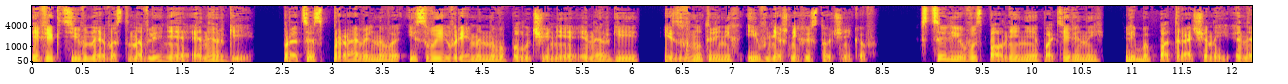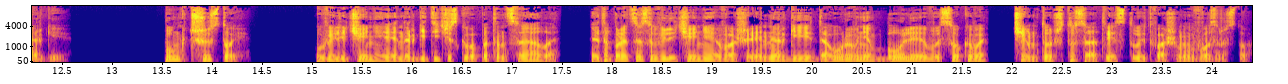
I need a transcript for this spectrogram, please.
Эффективное восстановление энергии – процесс правильного и своевременного получения энергии из внутренних и внешних источников с целью восполнения потерянной либо потраченной энергии. Пункт шестой. Увеличение энергетического потенциала – это процесс увеличения вашей энергии до уровня более высокого, чем тот, что соответствует вашему возрасту.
